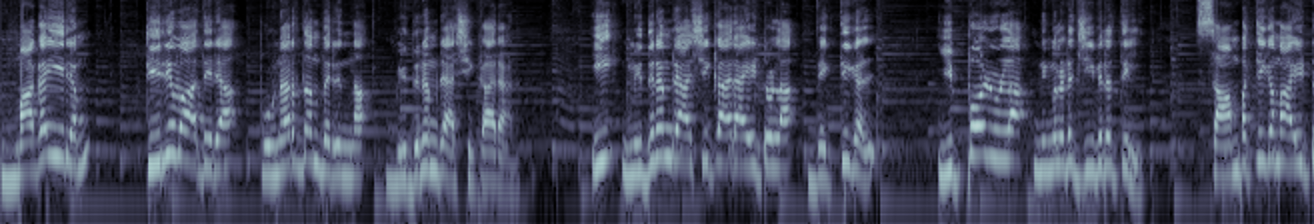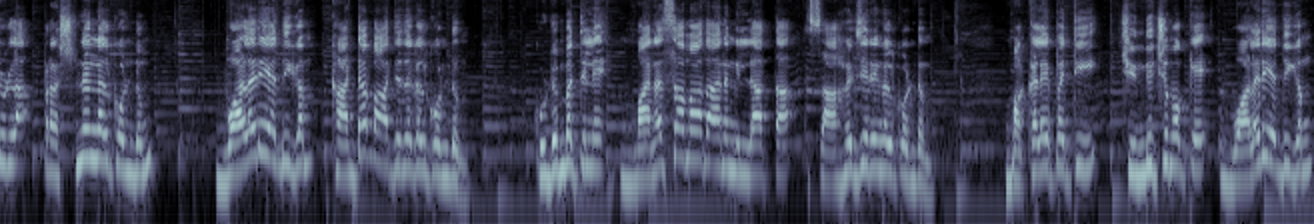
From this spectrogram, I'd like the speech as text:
മകയിരം തിരുവാതിര പുണർദം വരുന്ന മിഥുനം രാശിക്കാരാണ്. ഈ മിഥുനം രാശിക്കാരായിട്ടുള്ള വ്യക്തികൾ ഇപ്പോഴുള്ള നിങ്ങളുടെ ജീവിതത്തിൽ സാമ്പത്തികമായിട്ടുള്ള പ്രശ്നങ്ങൾ കൊണ്ടും വളരെയധികം കടബാധ്യതകൾ കൊണ്ടും കുടുംബത്തിലെ മനസമാധാനമില്ലാത്ത സാഹചര്യങ്ങൾ കൊണ്ടും മക്കളെപ്പറ്റി ചിന്തിച്ചുമൊക്കെ വളരെയധികം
